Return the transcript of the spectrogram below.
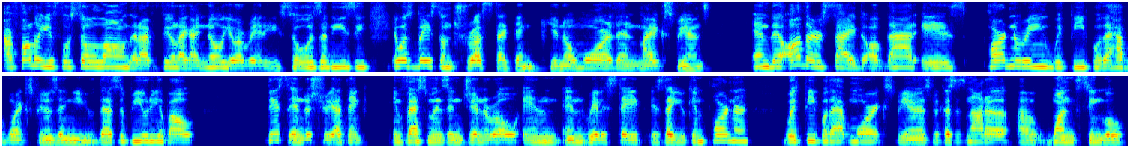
I follow you for so long that I feel like I know you already. So it was an easy, it was based on trust, I think, you know, more than my experience. And the other side of that is partnering with people that have more experience than you. That's the beauty about this industry. I think investments in general in, in real estate is that you can partner with people that have more experience because it's not a, a one single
